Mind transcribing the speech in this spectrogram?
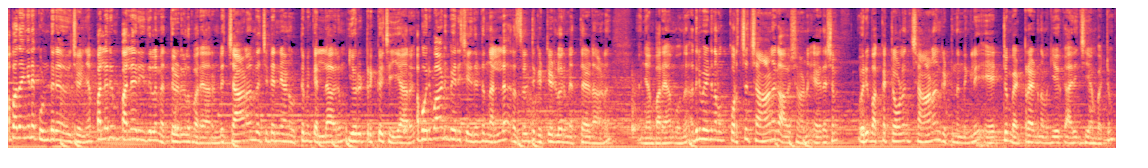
അപ്പൊ അതെങ്ങനെ കൊണ്ടുവരാൻ ചോദിച്ചു കഴിഞ്ഞാൽ പലരും പല രീതിയിലുള്ള മെത്തേഡുകൾ പറയാറുണ്ട്. ചാണകം വെച്ചിട്ട് തന്നെയാണ് ഒട്ടുമിക്ക എല്ലാവരും ഈ ഒരു ട്രിക്ക് ചെയ്യാറ്. അപ്പൊ ഒരുപാട് പേര് ചെയ്തിട്ട് നല്ല റിസൾട്ട് കിട്ടിയിട്ടുള്ള ഒരു മെത്തേഡാണ് ഞാൻ പറയാൻ പോകുന്നത്. അതിനുവേണ്ടി നമുക്ക് കുറച്ച് ചാണകം ആവശ്യമാണ്. ഏകദേശം ഒരു ബക്കറ്റോളം ചാണകം കിട്ടുന്നുണ്ടെങ്കിൽ ഏറ്റവും ബെറ്റർ ആയിട്ട് നമുക്ക് ഈ ഒരു കാര്യം ചെയ്യാൻ പറ്റും.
